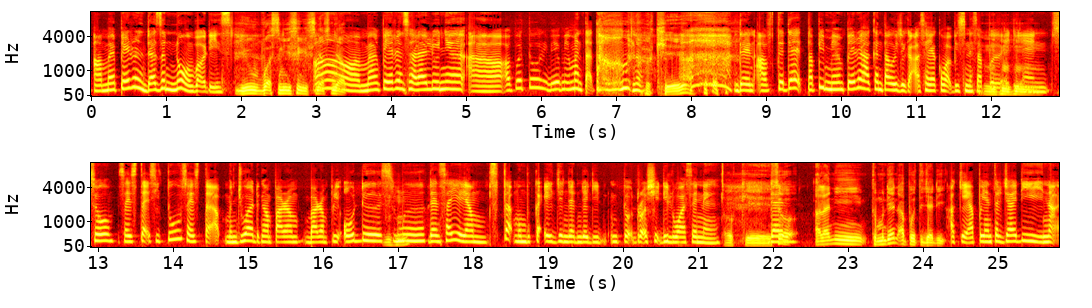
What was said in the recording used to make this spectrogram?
uh, my parents doesn't know about this. You buat sendiri-sendiri senyap-senyap. Ah, my parents selalunya uh, apa tu dia memang tak tahu lah. Okey. Then after that Tapi memang parent akan tahu juga Saya akan buat bisnes apa Mhm. At the end So saya start situ Saya start menjual Dengan barang Barang pre-order semua Dan saya yang Start membuka agent Dan jadi Untuk dropship di luar sana Okey. Dan- So Alani kemudian apa terjadi? Okay, apa yang terjadi nak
